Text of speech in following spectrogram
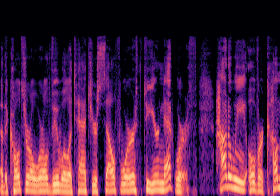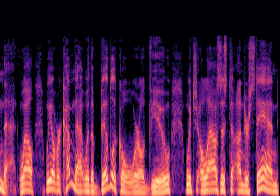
uh, the cultural worldview will attach your self worth to your net worth. How do we overcome that? Well, we overcome that with a biblical worldview, which allows us to understand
